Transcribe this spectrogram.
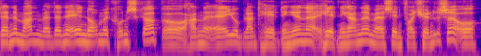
denne mannen med denne enorme kunnskap, og han er jo blant hedningene, med sin forkynnelse, og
